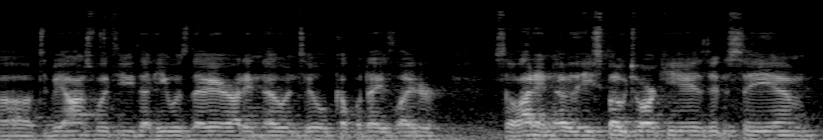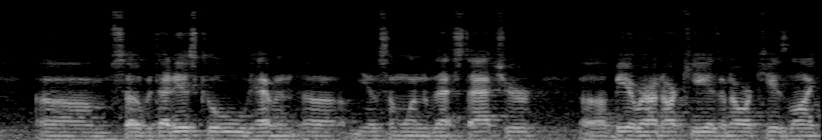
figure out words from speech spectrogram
uh, to be honest with you, that he was there. I didn't know until a couple days later. So I didn't know that he spoke to our kids. Didn't see him. Um, so, but that is cool having uh, you know someone of that stature uh, be around our kids. I know our kids like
